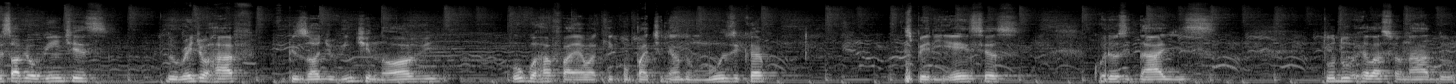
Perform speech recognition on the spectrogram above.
Salve, salve ouvintes do Radio Raf, episódio 29. Hugo Rafael aqui compartilhando música, experiências, curiosidades, tudo relacionado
